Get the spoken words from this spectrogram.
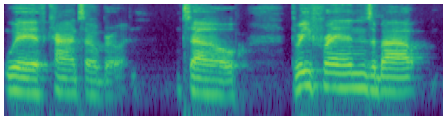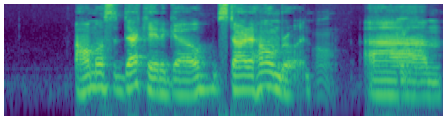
with Khonso Brewing. So, three friends about almost a decade ago started home brewing. Um,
